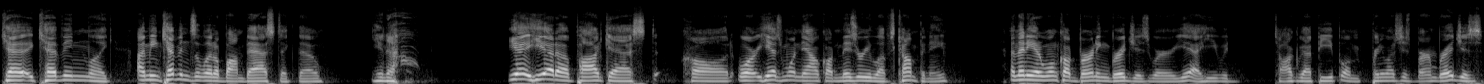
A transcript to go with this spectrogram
Ke- Kevin, like, I mean, Kevin's a little bombastic though, you know. yeah, he had a podcast called, or he has one now called Misery Loves Company, and then he had one called Burning Bridges, where yeah, he would talk about people and pretty much just burn bridges.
